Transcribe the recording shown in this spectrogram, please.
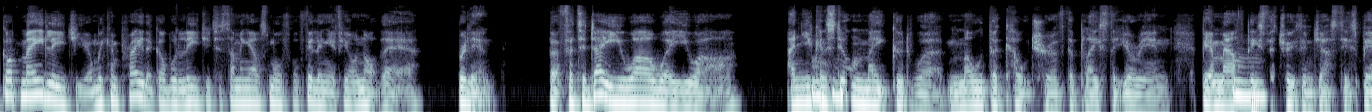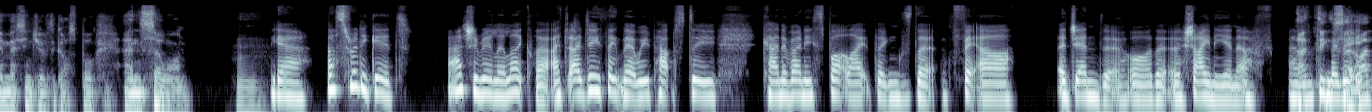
god may lead you and we can pray that god will lead you to something else more fulfilling if you're not there brilliant but for today, you are where you are, and you can mm-hmm. still make good work, mold the culture of the place that you're in, be a mouthpiece mm. for truth and justice, be a messenger of the gospel, and so on. Hmm. Yeah, that's really good. I actually really like that. I, I do think that we perhaps do kind of only spotlight things that fit our agenda or that are shiny enough. I think so. I,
